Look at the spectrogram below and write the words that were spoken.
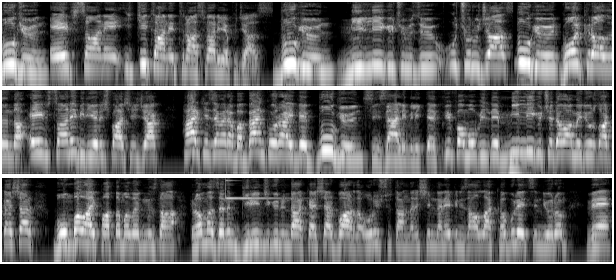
Bugün efsane iki tane transfer yapacağız. Bugün milli gücümüzü uçuracağız. Bugün gol krallığında efsane bir yarış başlayacak. Herkese merhaba ben Koray ve bugün sizlerle birlikte FIFA Mobile'de milli güçe devam ediyoruz arkadaşlar. Bomba like patlamalarınızla Ramazan'ın birinci gününde arkadaşlar. Bu arada oruç tutanları şimdiden hepinize Allah kabul etsin diyorum. Ve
